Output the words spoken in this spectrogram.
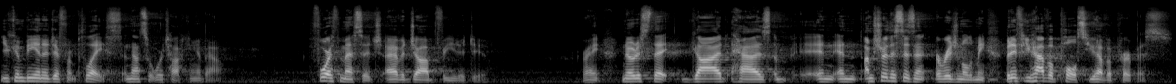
You can be in a different place, and that's what we're talking about. Fourth message I have a job for you to do. Right? Notice that God has, and, and I'm sure this isn't original to me, but if you have a pulse, you have a purpose.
